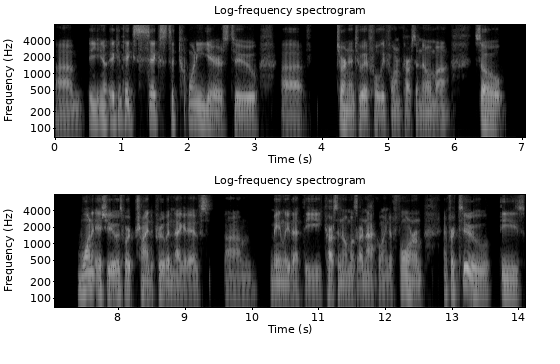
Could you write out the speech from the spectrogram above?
um, you know, it can take six to 20 years to uh, turn into a fully formed carcinoma. So one issue is we're trying to prove in negatives, um, mainly that the carcinomas are not going to form. And for two, these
